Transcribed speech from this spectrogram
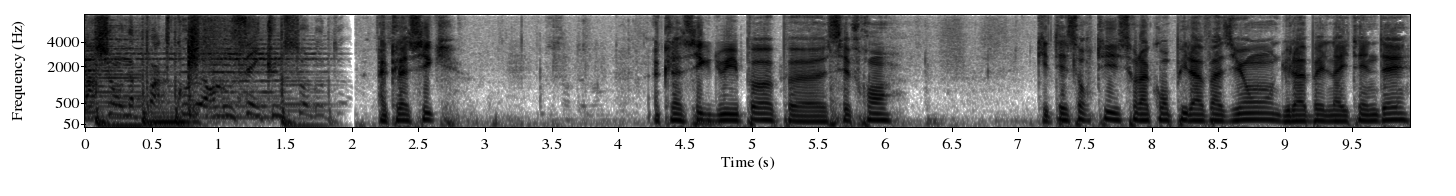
L'argent n'a pas de couleur, l'oseille qu'une seule odeur. Un classique. Un classique du hip-hop, euh, c'est Franc. Qui était sorti sur la compile Invasion du label Night and Day.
